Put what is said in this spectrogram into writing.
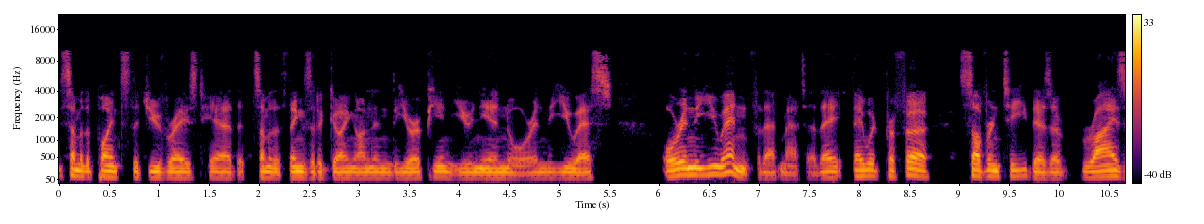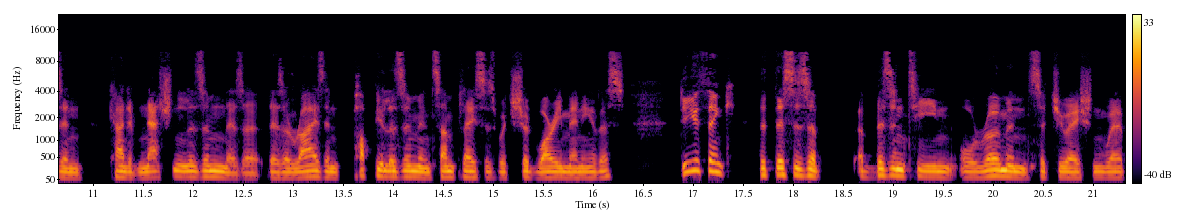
some of the points that you've raised here, that some of the things that are going on in the European Union or in the US or in the UN for that matter. They they would prefer sovereignty. There's a rise in kind of nationalism. There's a there's a rise in populism in some places which should worry many of us. Do you think that this is a a Byzantine or Roman situation where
